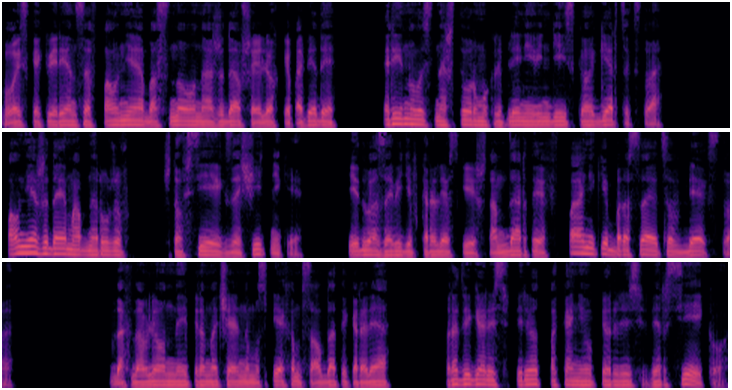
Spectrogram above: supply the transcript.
Войско Кверенца, вполне обоснованно ожидавшее легкой победы, ринулось на штурм укрепления Виндийского герцогства, вполне ожидаемо обнаружив, что все их защитники, едва завидев королевские штандарты, в панике бросаются в бегство. Вдохновленные первоначальным успехом солдаты короля продвигались вперед, пока не уперлись в Версейку,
